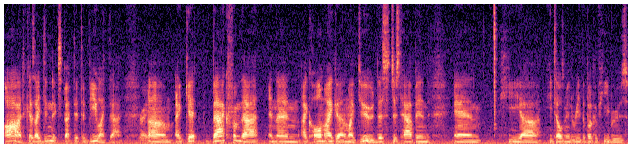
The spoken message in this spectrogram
odd because I didn't expect it to be like that right. um, I get back from that, and then I call Micah, and I'm like, dude, this just happened, and he uh, he tells me to read the book of Hebrews,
